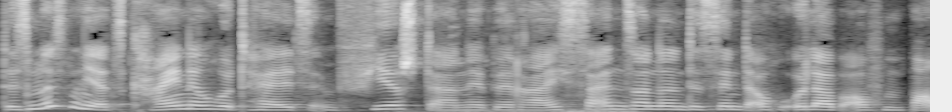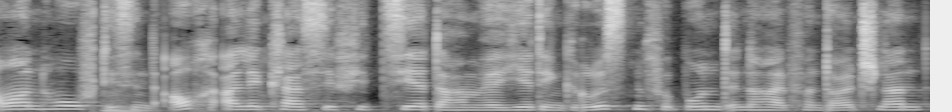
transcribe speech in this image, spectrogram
Das müssen jetzt keine Hotels im Vier-Sterne-Bereich sein, sondern das sind auch Urlaub auf dem Bauernhof. Die mhm. sind auch alle klassifiziert. Da haben wir hier den größten Verbund innerhalb von Deutschland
